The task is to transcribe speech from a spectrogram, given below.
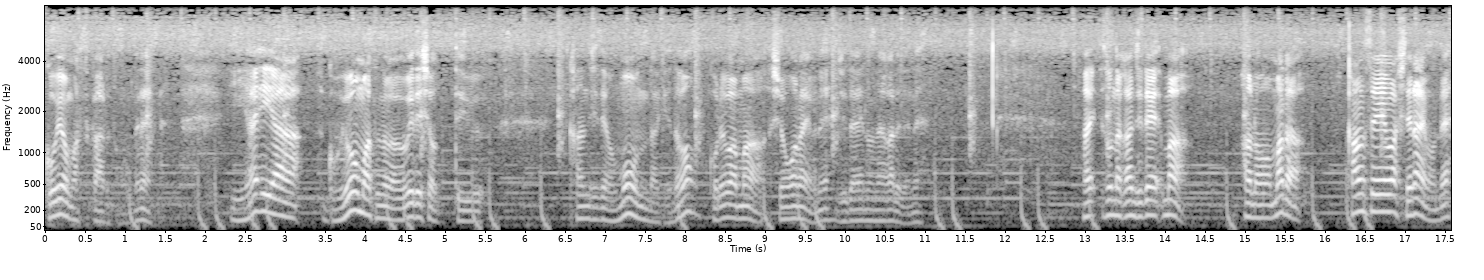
五葉松があると思うんでね。いやいや五葉松のが上でしょっていう感じで思うんだけどこれはまあしょうがないよね。時代の流れでね。はいそんな感じでまああのまだ完成はしてないもんね。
